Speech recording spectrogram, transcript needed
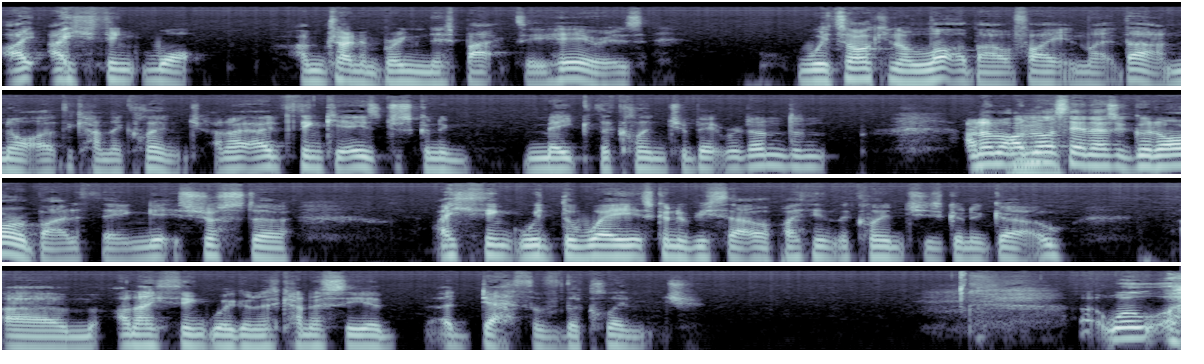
I, I think what I'm trying to bring this back to here is we're talking a lot about fighting like that, not at the kind of clinch. And I, I think it is just going to make the clinch a bit redundant. And I'm, mm. I'm not hmm. saying that's a good or a bad thing. It's just a I think with the way it's going to be set up, I think the clinch is going to go. Um, and I think we're going to kind of see a, a death of the clinch. Well,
